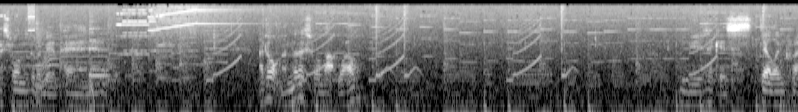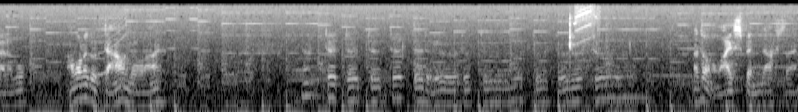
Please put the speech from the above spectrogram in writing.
This one's going to be a pain? I don't remember this one that well. The music is still incredible. I want to go down, don't I? I don't know why I spin dash then.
